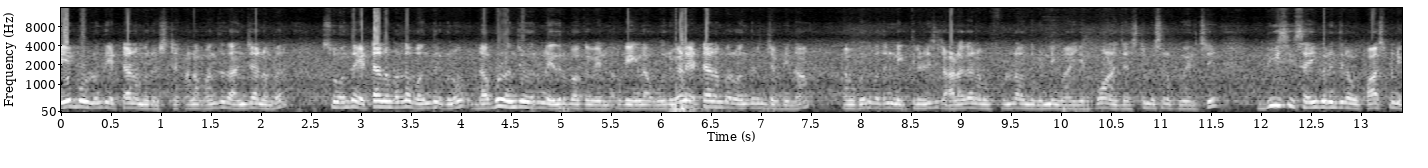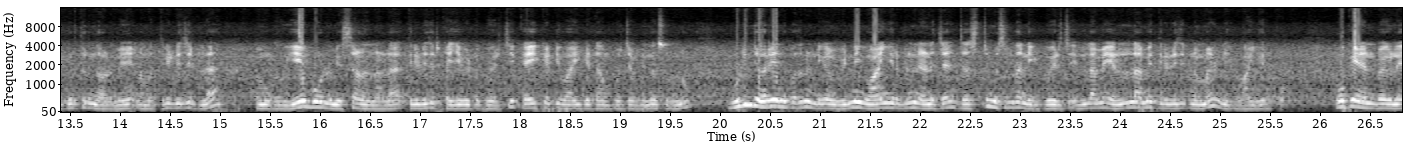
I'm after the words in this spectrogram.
ஏ போர்டில் வந்து எட்டாம் நம்பர் வச்சிட்டேன். ஆனால் வந்தது அஞ்சாம் நம்பர் ஸோ வந்து எட்டாம் நம்பர் தான் வந்திருக்கணும். டபுள் அஞ்சு வரும்னு எதிர்பார்க்கவே இல்லை. ஓகேங்களா ஒருவேளை எட்டாம் நம்பர் வந்துருந்துச்சு அப்படின்னா நமக்கு வந்து பார்த்தீங்கன்னா இன்றைக்கி த்ரீ டிஜிட் அழகாக நம்ம ஃபுல்லாக வந்து வின்னிங் வாங்கியிருப்போம். ஆனால் ஜஸ்ட் மிஸ்ஸில் போயிடுச்சு பிசி சைபர் அஞ்சு நம்ம பாஸ் பண்ணி கொடுத்துருந்தாலுமே நம்ம த்ரீ டிஜிட்டில் நமக்கு ஏ போர்டில் மிஸ் ஆனதுனால த்ரீ டிஜிட் கையை விட்டு போயிடுச்சு கை கட்டி வாய் கட்டாமல் போச்சு அப்படின்னு தான் சொல்லணும். முடிஞ்ச வரையும் வந்து பார்த்தீங்கன்னா இன்றைக்கி வின்னிங் வாங்கியிருப்பேன்னு நினச்சேன். ஜஸ்ட் மிஸ்ஸில் தான் இன்றைக்கி போயிடுச்சு எல்லாமே எல்லாமே த்ரீ டிஜிட் நம்ம இன்றைக்கி வாங்கியிருப்போம். ஓகே நண்பர்களே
